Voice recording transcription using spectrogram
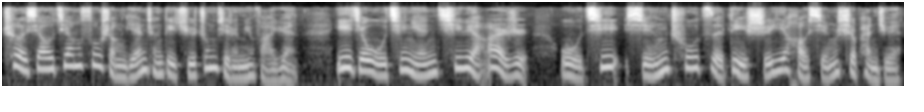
撤销江苏省盐城地区中级人民法院一九五七年七月二日。五七行出自第十一号刑事判决，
